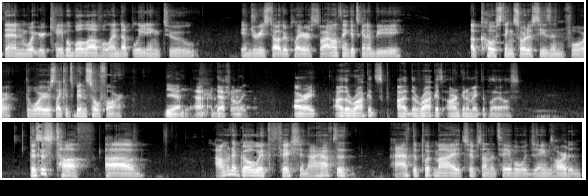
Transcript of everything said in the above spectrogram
than what you're capable of will end up leading to injuries to other players. So I don't think it's going to be a coasting sort of season for the Warriors like it's been so far. Yeah, uh, definitely. All right. Are the Rockets uh, the Rockets aren't going to make the playoffs? This is tough. Uh, I'm going to go with fiction. I have to I have to put my chips on the table with James Harden.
